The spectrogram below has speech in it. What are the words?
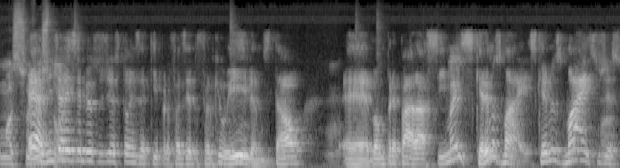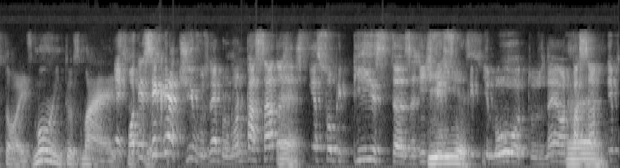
umas sugestões. É, a gente já recebeu sugestões aqui para fazer do Frank Williams e tal. É, vamos preparar sim, mas queremos mais, queremos mais sugestões, muitos mais. É, podem ser criativos, né, Bruno? Ano passado a é. gente fez sobre pistas, a gente Isso. fez sobre pilotos, né? Ano é. passado teve,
